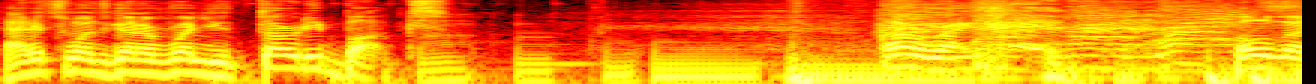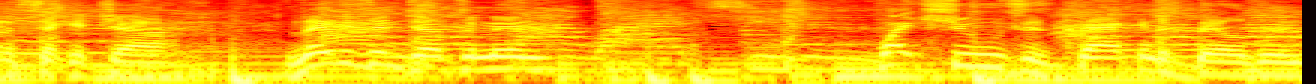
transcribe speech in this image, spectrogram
Now this one's gonna run you 30 bucks. All right, hold on a second, y'all. Ladies and gentlemen, White Shoes is back in the building.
